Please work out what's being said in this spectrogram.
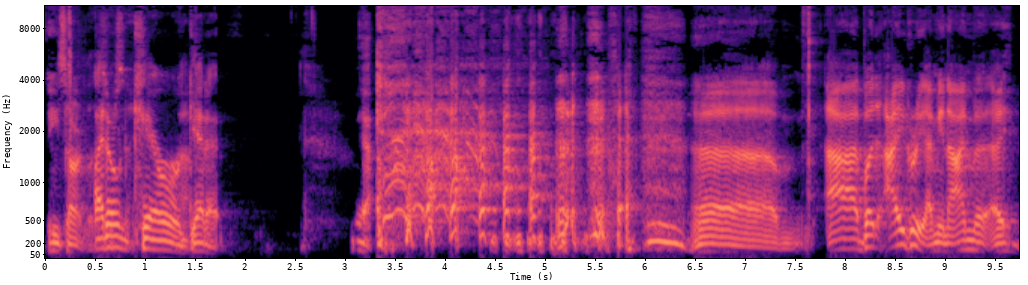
He's heartless. I don't care or uh, get it. Yeah. um, uh, but I agree. I mean, I'm a, a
